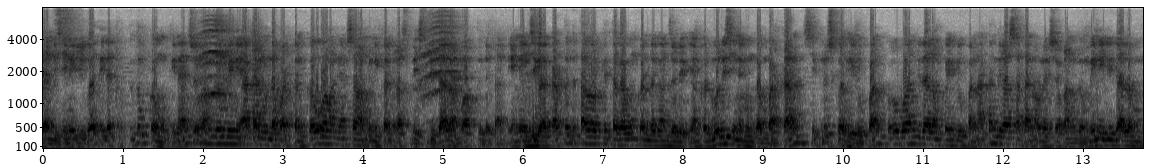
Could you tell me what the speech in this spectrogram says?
Dan di sini juga tidak tertutup kemungkinan seorang Gemini akan mendapatkan keuangan yang sangat meningkat drastis di dalam waktu dekat ini. Jika kartu Tower kita gabungkan dengan zodiak yang kedua di sini menggambarkan siklus kehidupan perubahan di dalam kehidupan akan dirasakan oleh seorang Gemini di dalam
